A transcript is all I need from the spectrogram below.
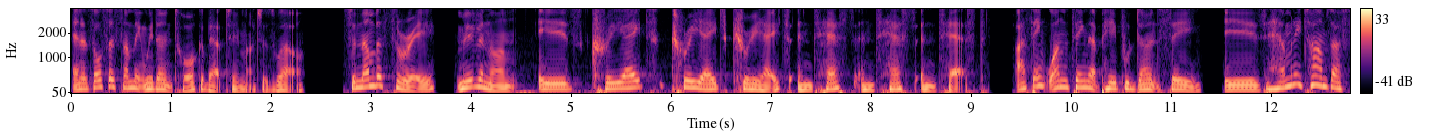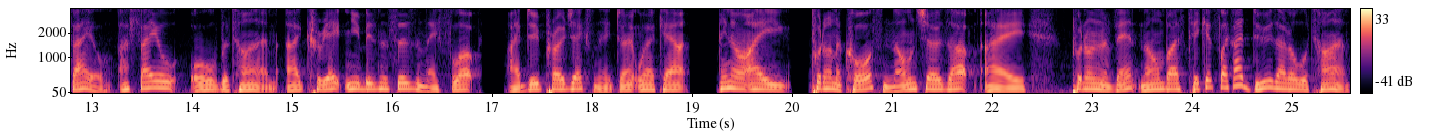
And it's also something we don't talk about too much as well. So, number three, moving on, is create, create, create, and test and test and test. I think one thing that people don't see is how many times I fail. I fail all the time. I create new businesses and they flop. I do projects and they don't work out. You know, I put on a course and no one shows up. I put on an event, no one buys tickets. Like I do that all the time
